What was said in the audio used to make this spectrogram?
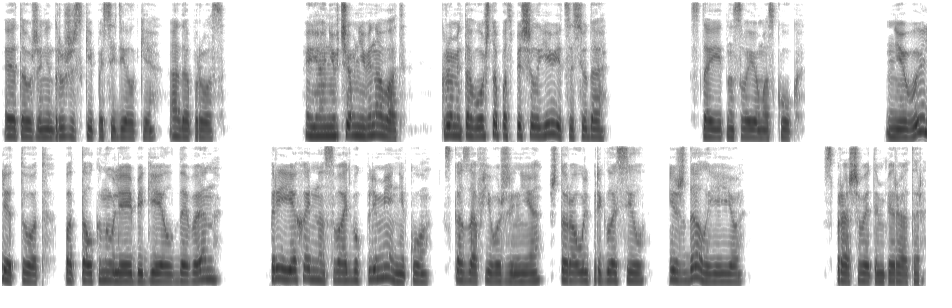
Это уже не дружеские посиделки, а допрос. Я ни в чем не виноват, кроме того, что поспешил явиться сюда. Стоит на своем оскук. Не вы ли тот, подтолкнули Эбигейл Девен приехать на свадьбу к племеннику, сказав его жене, что Рауль пригласил и ждал ее? Спрашивает император.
